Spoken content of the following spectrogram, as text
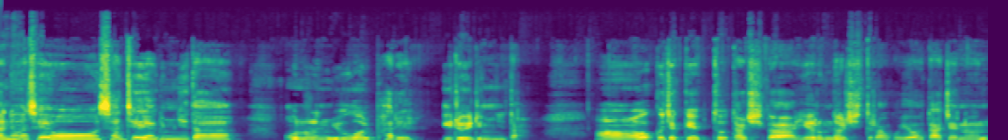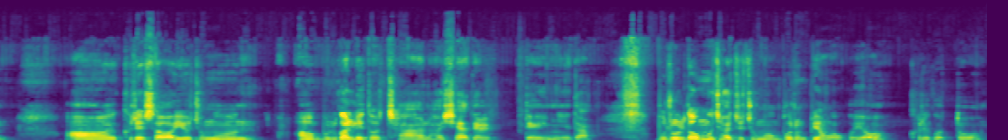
안녕하세요. 산채약입니다. 오늘은 6월 8일 일요일입니다. 아, 엊그저께부터 날씨가 여름 날씨더라고요. 낮에는. 아, 그래서 요즘은 아, 물 관리도 잘 하셔야 될 때입니다. 물을 너무 자주 주면 물은병 오고요. 그리고 또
